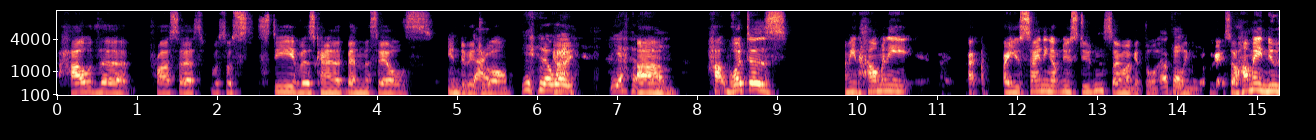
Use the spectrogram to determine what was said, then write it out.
how the process was so steve has kind of been the sales individual guy. a guy. way yeah um how what does i mean how many are you signing up new students i want to get the, okay. the okay so how many new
